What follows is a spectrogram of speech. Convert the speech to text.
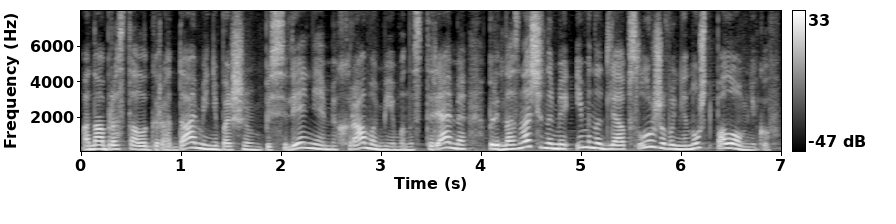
Она обрастала городами, небольшими поселениями, храмами и монастырями, предназначенными именно для обслуживания нужд паломников,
